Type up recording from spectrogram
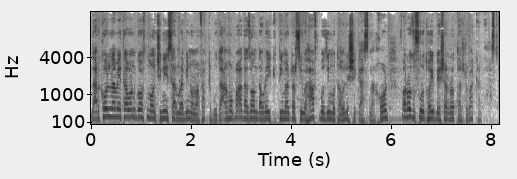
در کل نمی‌توان گفت مانچینی سرمربی ناموفق بوده اما بعد از آن دوره‌ای که تیمش در 37 بازی متوالی شکست نخورد فراز و فرودهای بیشتر را تجربه کرده است.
